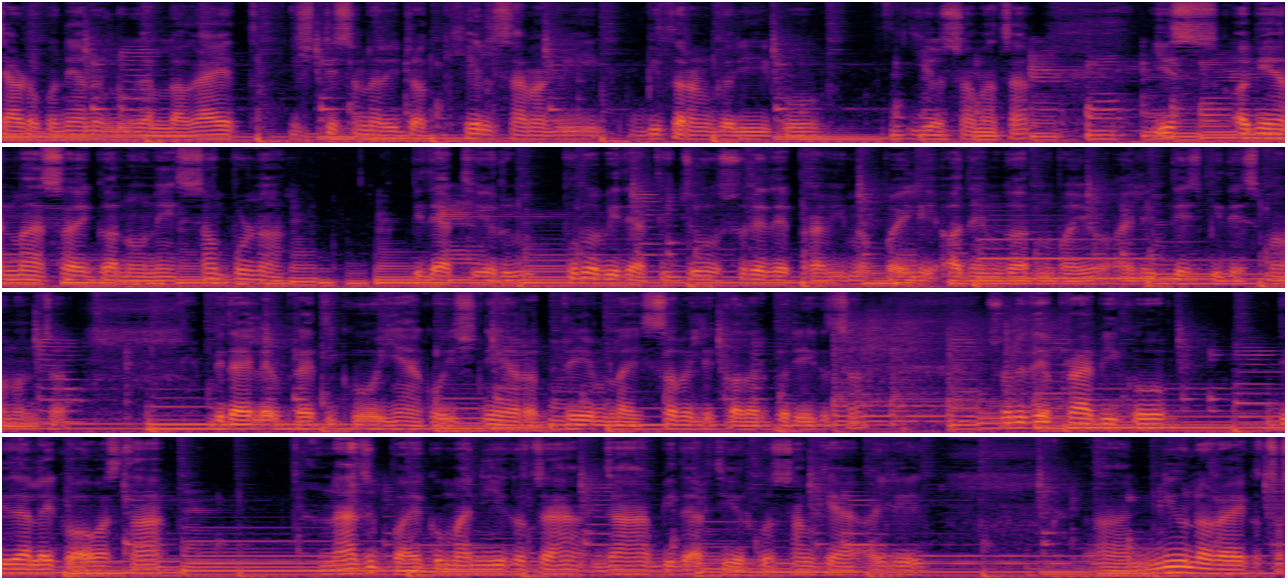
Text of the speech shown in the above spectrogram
जाडोको न्यानो लुगा लगायत स्टेसनरी र खेल सामग्री वितरण गरिएको यो समाचार। यस अभियानमा सहयोग गर्नुहुने सम्पूर्ण विद्यार्थीहरू पूर्व विद्यार्थी जो सूर्यदेव प्राविमा पहिले अध्ययन गर्नुभयो अहिले देश विदेशमा हुनुहुन्छ विद्यालयप्रतिको यहाँको स्नेह र प्रेमलाई सबैले कदर गरिएको छ। सूर्यदेव प्राविको विद्यालयको अवस्था नाजुक भएको मानिएको छ जहाँ विद्यार्थीहरूको सङ्ख्या अहिले न्यून रहेको छ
